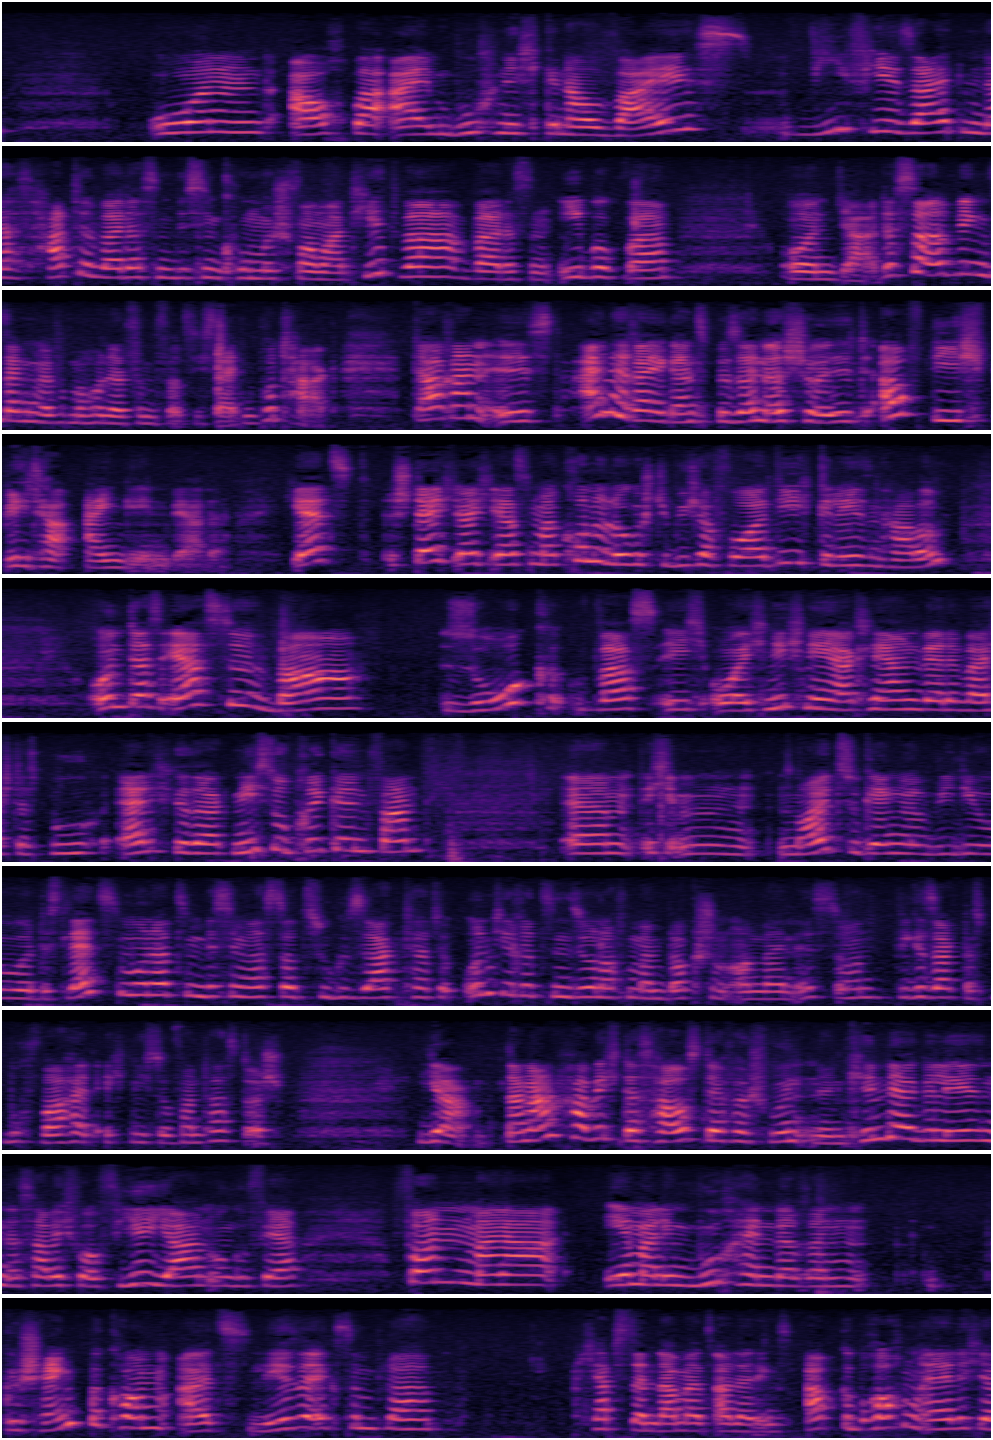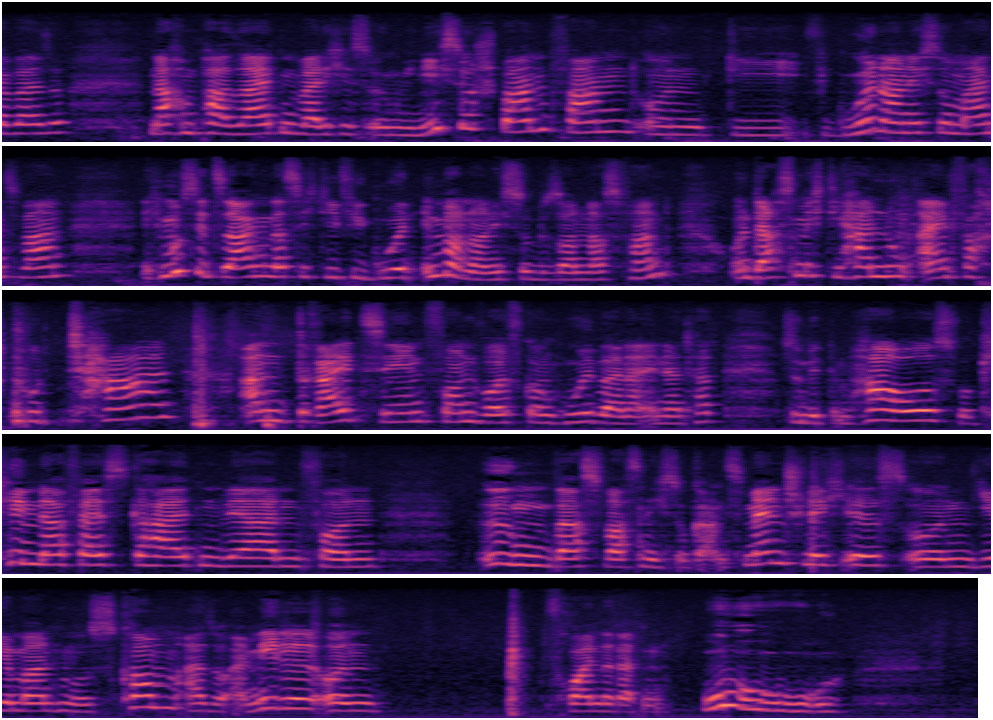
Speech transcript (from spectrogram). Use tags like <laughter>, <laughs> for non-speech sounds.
Und auch bei einem Buch nicht genau weiß, wie viele Seiten das hatte, weil das ein bisschen komisch formatiert war, weil das ein E-Book war. Und ja, deswegen sagen wir einfach mal 145 Seiten pro Tag. Daran ist eine Reihe ganz besonders schuld, auf die ich später eingehen werde. Jetzt stelle ich euch erstmal chronologisch die Bücher vor, die ich gelesen habe. Und das erste war Sog, was ich euch nicht näher erklären werde, weil ich das Buch ehrlich gesagt nicht so prickelnd fand. Ähm, ich im Neuzugänge-Video des letzten Monats ein bisschen was dazu gesagt hatte und die Rezension auf meinem Blog schon online ist. Und wie gesagt, das Buch war halt echt nicht so fantastisch. Ja, danach habe ich Das Haus der verschwundenen Kinder gelesen. Das habe ich vor vier Jahren ungefähr von meiner ehemaligen Buchhändlerin geschenkt bekommen als Leseexemplar. Ich habe es dann damals allerdings abgebrochen, ehrlicherweise, nach ein paar Seiten, weil ich es irgendwie nicht so spannend fand und die Figuren auch nicht so meins waren. Ich muss jetzt sagen, dass ich die Figuren immer noch nicht so besonders fand und dass mich die Handlung einfach total an 13 von Wolfgang Hohlbein erinnert hat. So mit dem Haus, wo Kinder festgehalten werden, von irgendwas, was nicht so ganz menschlich ist und jemand muss kommen, also ein Mädel und Freunde retten. Uh,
